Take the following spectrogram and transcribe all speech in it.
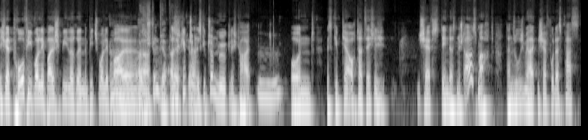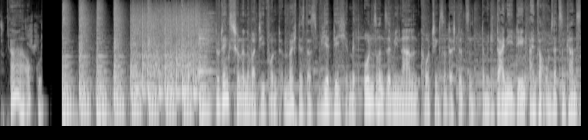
Ich werde Profi-Volleyballspielerin, im Beachvolleyball. Ah, also äh, stimmt, ihr habt also es recht, gibt ja. schon, es gibt schon Möglichkeiten. Mhm. Und es gibt ja auch tatsächlich Chefs, denen das nicht ausmacht. Dann suche ich mir halt einen Chef, wo das passt. Ah, auch gut. Du denkst schon innovativ und möchtest, dass wir dich mit unseren Seminaren und Coachings unterstützen, damit du deine Ideen einfach umsetzen kannst,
